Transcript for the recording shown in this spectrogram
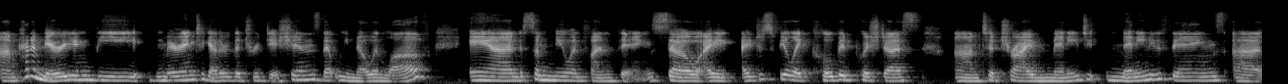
um, kind of marrying the marrying together the traditions that we know and love and some new and fun things so i i just feel like covid pushed us um, to try many many new things uh,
